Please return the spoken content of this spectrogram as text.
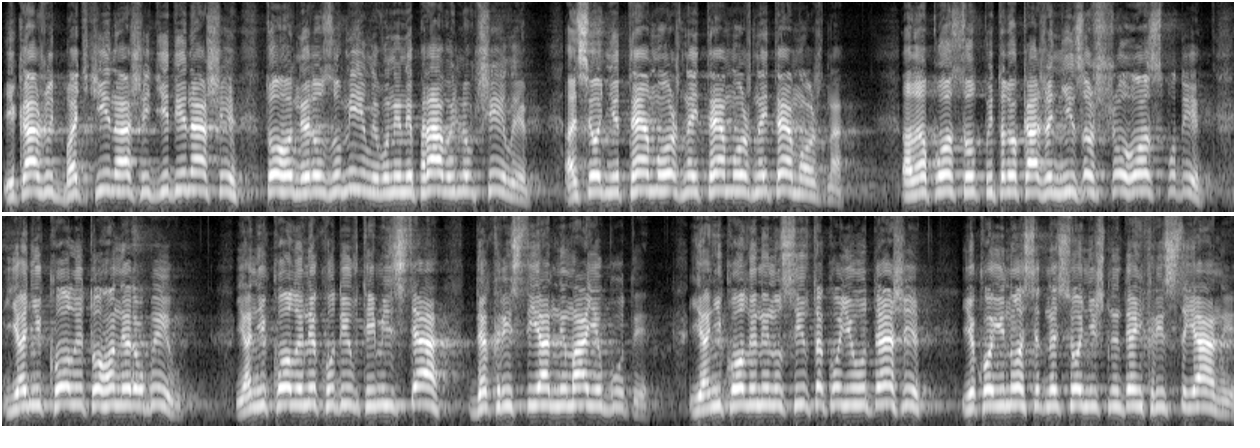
І кажуть, батьки наші, діди наші того не розуміли, вони неправильно вчили. А сьогодні те можна, і те можна, і те можна. Але апостол Петро каже: ні за що, Господи, я ніколи того не робив. Я ніколи не ходив в ті місця, де християн не має бути. Я ніколи не носив такої одежі, якої носять на сьогоднішній день християни,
